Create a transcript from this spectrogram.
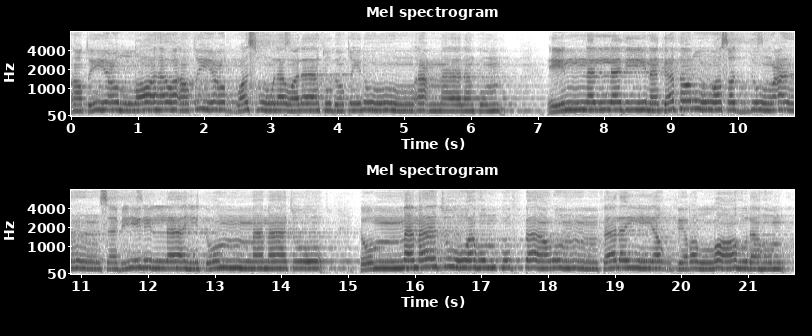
أطيعوا الله وأطيعوا الرسول ولا تبطلوا أعمالكم. إن الذين كفروا وصدوا عن سبيل الله ثم ماتوا ثم ماتوا وهم كفار فلن يغفر الله لهم ۖ.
